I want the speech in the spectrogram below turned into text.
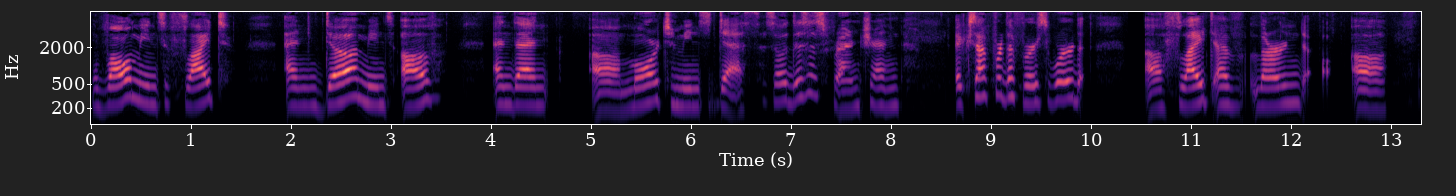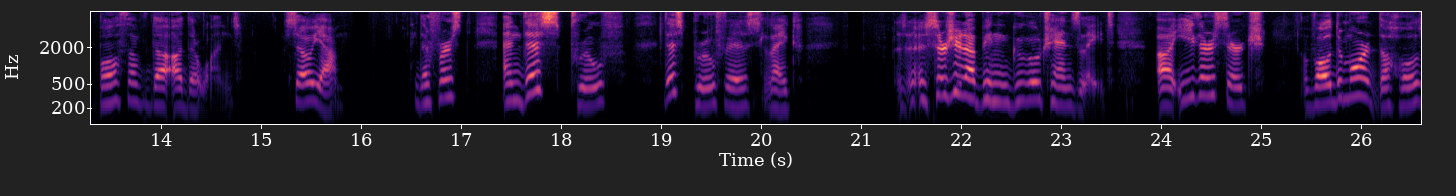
vol means flight, and de means of, and then uh, mort means death. So this is French, and except for the first word, uh, flight, I've learned uh, both of the other ones. So yeah, the first and this proof, this proof is like search it up in Google Translate. Uh, either search Voldemort, the whole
